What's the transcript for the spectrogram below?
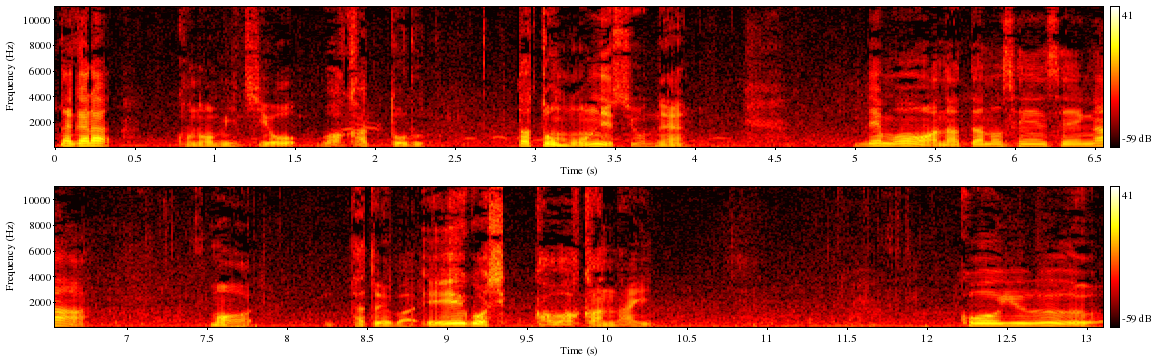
だからこの道を分かっとるだと思うんですよね。でもあなたの先生がまあ例えば英語しか分かんない。こういう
